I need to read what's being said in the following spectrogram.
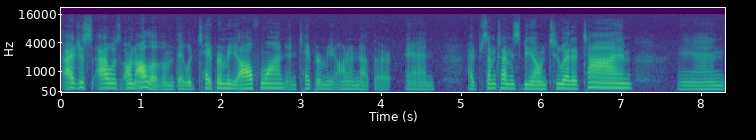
I just, I was on all of them. They would taper me off one and taper me on another. And I'd sometimes be on two at a time. And,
